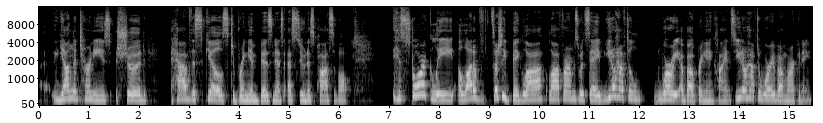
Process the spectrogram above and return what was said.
uh, young attorneys should have the skills to bring in business as soon as possible. Historically, a lot of especially big law law firms would say you don't have to worry about bringing in clients. You don't have to worry about marketing.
